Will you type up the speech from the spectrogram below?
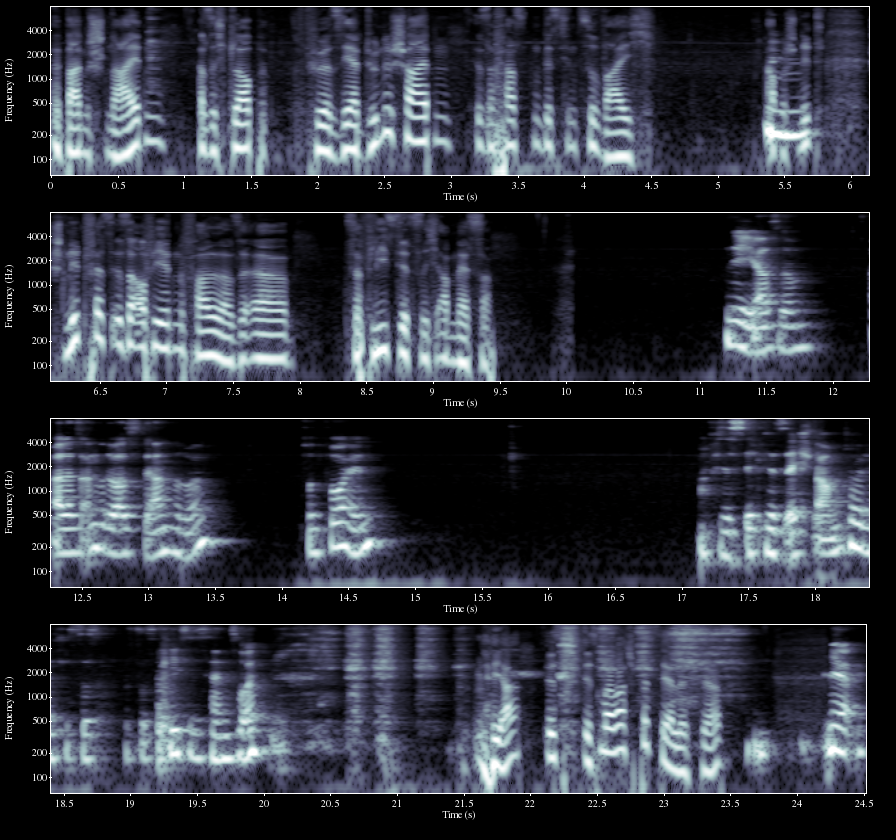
äh, beim Schneiden, also ich glaube, für sehr dünne Scheiben ist er fast ein bisschen zu weich. Aber mhm. Schnitt, schnittfest ist er auf jeden Fall. Also er zerfließt jetzt nicht am Messer. Nee, also alles andere als der andere. Von vorhin. Ich finde das, echt abenteuerlich, dass das, dass das Käse sein soll. Ja, ist, ist mal was Spezielles, ja. Ja.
